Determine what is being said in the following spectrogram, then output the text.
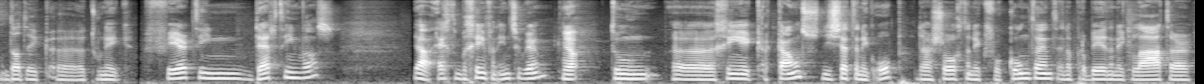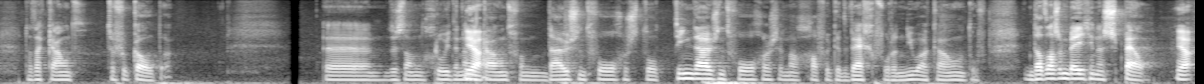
dat ik eh, toen ik 14, 13 was, ja, echt het begin van Instagram. Ja. Toen eh, ging ik accounts, die zette ik op. Daar zorgde ik voor content en dan probeerde ik later dat account te verkopen. Eh, dus dan groeide een Ja. account van 1000 volgers tot 10.000 volgers. En dan gaf ik het weg voor een nieuw account. Of, dat was een beetje een spel. Ja.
